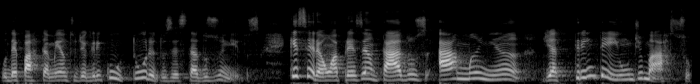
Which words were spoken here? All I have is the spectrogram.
o Departamento de Agricultura dos Estados Unidos, que serão apresentados amanhã, dia 31 de março.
